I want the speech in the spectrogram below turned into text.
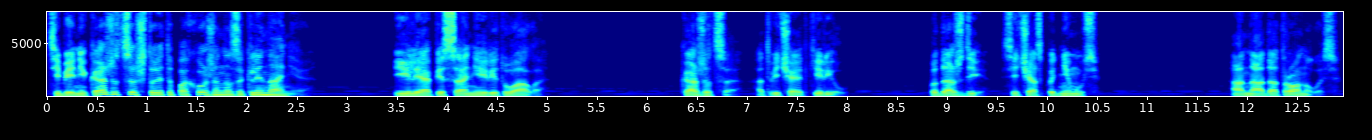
Тебе не кажется, что это похоже на заклинание? Или описание ритуала? «Кажется», — отвечает Кирилл. «Подожди, сейчас поднимусь». Она дотронулась.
